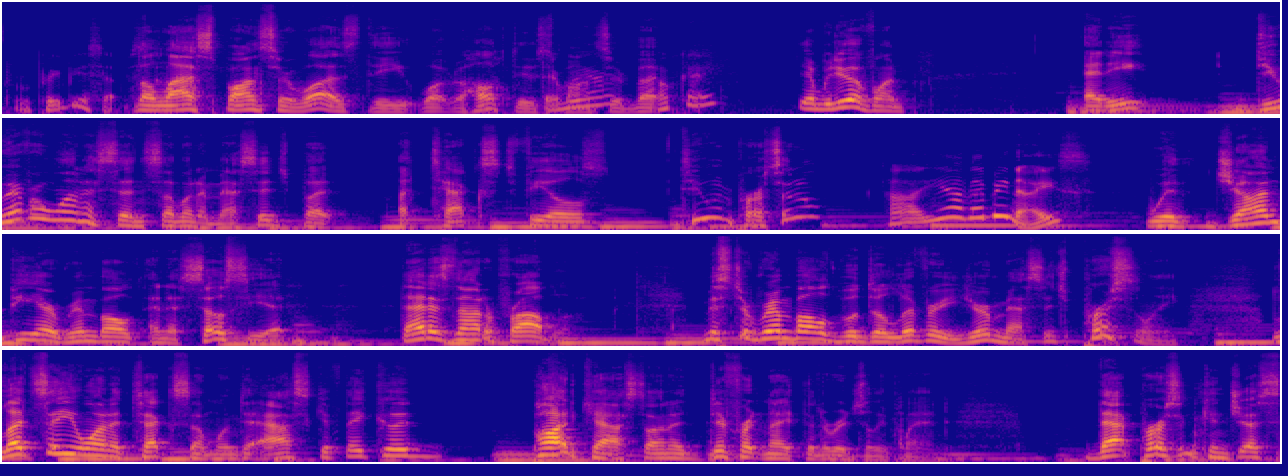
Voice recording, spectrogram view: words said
from previous episodes? The last sponsor was the What Would Hulk Do sponsor, but okay. Yeah, we do have one. Eddie, do you ever want to send someone a message, but a text feels too impersonal? Uh yeah, that'd be nice. With John Pierre Rimbaud, an associate, that is not a problem. Mr. Rimbaud will deliver your message personally. Let's say you want to text someone to ask if they could podcast on a different night than originally planned. That person can just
